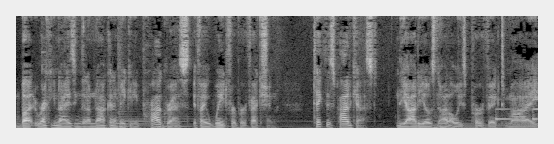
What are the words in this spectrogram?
but recognizing that I'm not going to make any progress if I wait for perfection. Take this podcast. The audio is not always perfect, my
